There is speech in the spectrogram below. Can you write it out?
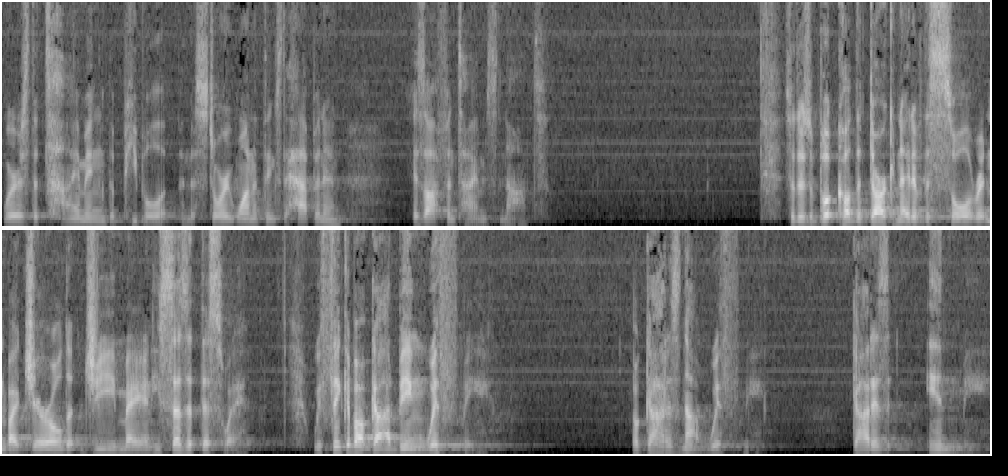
Whereas the timing the people in the story wanted things to happen in is oftentimes not. So there's a book called The Dark Night of the Soul written by Gerald G. May, and he says it this way We think about God being with me, but God is not with me, God is in me.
